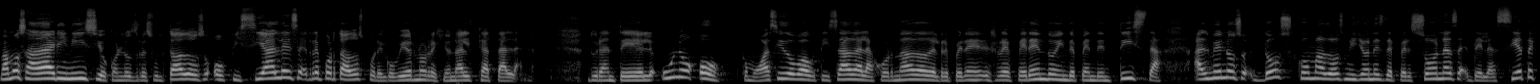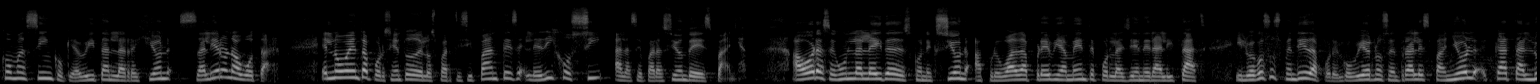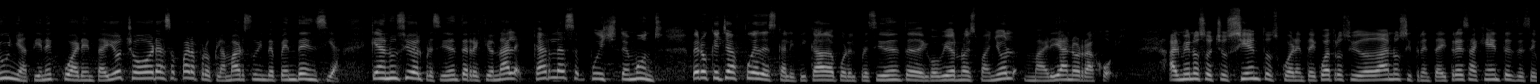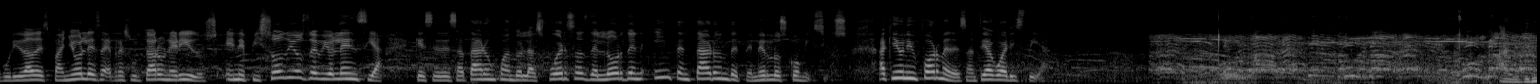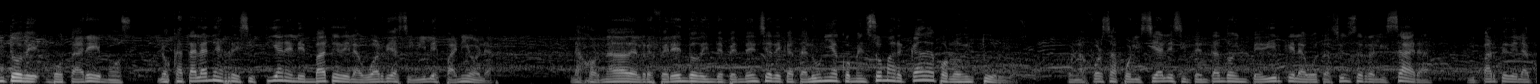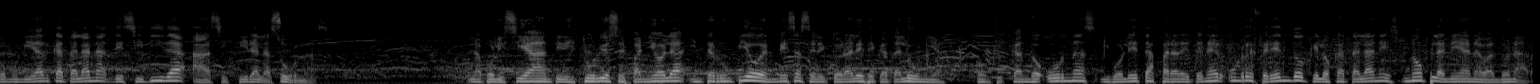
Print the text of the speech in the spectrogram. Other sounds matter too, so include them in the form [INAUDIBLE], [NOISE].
Vamos a dar inicio con los resultados oficiales reportados por el gobierno regional catalán. Durante el 1O, como ha sido bautizada la jornada del referendo independentista, al menos 2,2 millones de personas de las 7,5 que habitan la región salieron a votar. El 90% de los participantes le dijo sí a la separación de España. Ahora, según la ley de desconexión aprobada previamente por la Generalitat y luego suspendida por el gobierno central español, Cataluña tiene 48 horas para proclamar su independencia, que anunció el presidente regional Carles Puigdemont, pero que ya fue descalificada por el presidente del gobierno español, Mariano Rajoy. Al menos 844 ciudadanos y 33 agentes de seguridad españoles resultaron heridos en episodios de violencia que se desataron cuando las fuerzas del orden intentaron detener los comicios. Aquí un informe de Santiago Aristía. Al grito de votaremos, los catalanes resistían el embate de la Guardia Civil Española. La jornada del referendo de independencia de Cataluña comenzó marcada por los disturbios con las fuerzas policiales intentando impedir que la votación se realizara y parte de la comunidad catalana decidida a asistir a las urnas. La policía antidisturbios española interrumpió en mesas electorales de Cataluña, confiscando urnas y boletas para detener un referendo que los catalanes no planean abandonar.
